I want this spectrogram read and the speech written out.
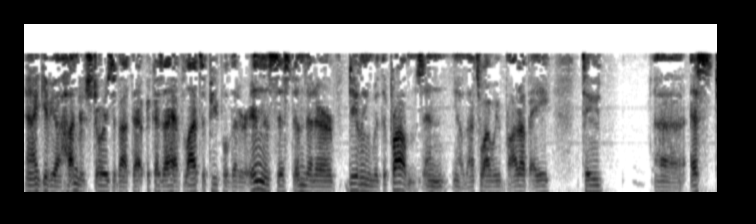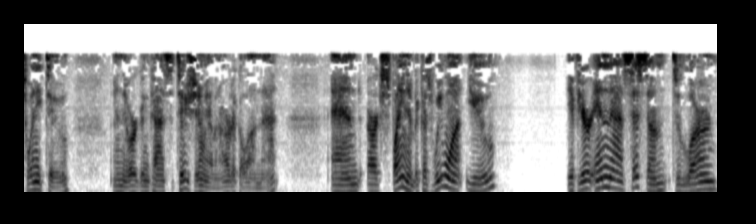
And I give you a hundred stories about that because I have lots of people that are in the system that are dealing with the problems. And, you know, that's why we brought up A2, uh, S22 in the Oregon Constitution. We have an article on that. And are explaining because we want you, if you're in that system, to learn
